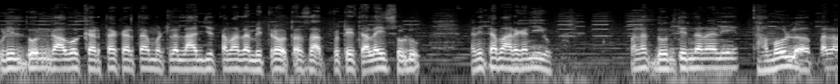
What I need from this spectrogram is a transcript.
पुढील दोन गावं करता करता म्हटलं लांजीचा माझा मित्र होता सातपुते त्यालाही सोडू आणि त्या मार्गाने येऊ. मला दोन तीन जणांनी थांबवलं मला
